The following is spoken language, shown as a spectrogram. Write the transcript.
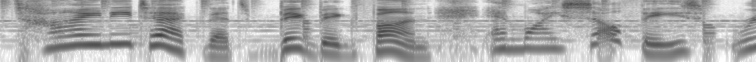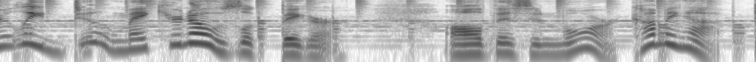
Tiny tech that's big, big fun. And why selfies really do make your nose look bigger. All this and more coming up.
